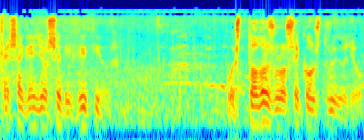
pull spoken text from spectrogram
¿Ves aquellos edificios? Pues todos los he construido yo.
